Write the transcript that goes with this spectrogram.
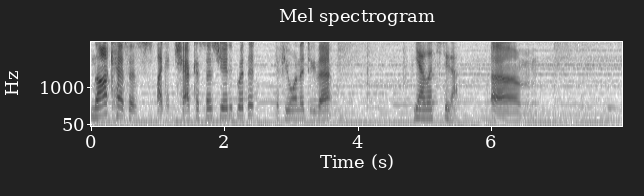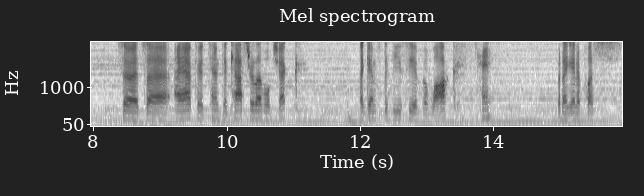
knock has a, like a check associated with it. If you want to do that. Yeah, let's do that. Um. So it's uh, I have to attempt a caster level check against the DC of the lock, Okay. but I get a plus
